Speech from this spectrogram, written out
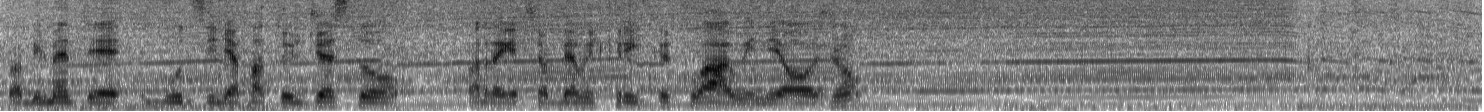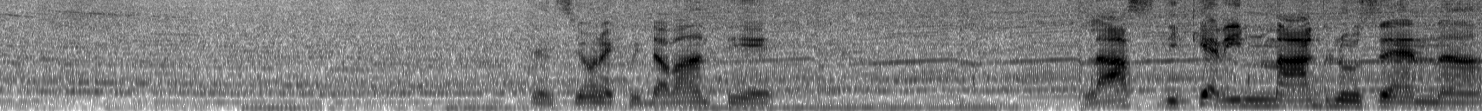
Probabilmente Buzzi gli ha fatto il gesto Guarda che abbiamo il crick qua Quindi Ocio Attenzione qui davanti. L'as di Kevin Magnussen.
